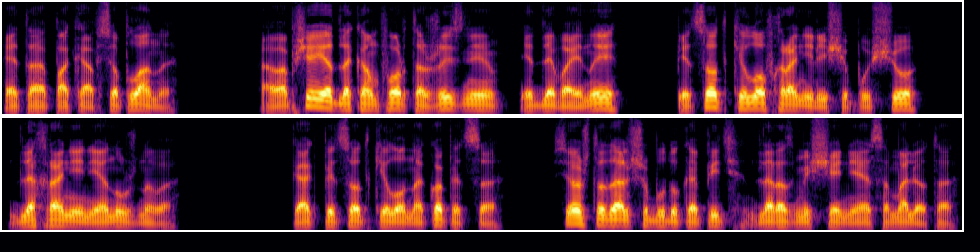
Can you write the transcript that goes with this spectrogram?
Это пока все планы А вообще я для комфорта жизни и для войны 500 кило в хранилище пущу для хранения нужного. Как 500 кило накопится, все, что дальше буду копить для размещения самолета.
